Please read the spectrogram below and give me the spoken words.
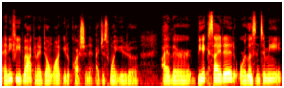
any feedback and I don't want you to question it. I just want you to either be excited or listen to me.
